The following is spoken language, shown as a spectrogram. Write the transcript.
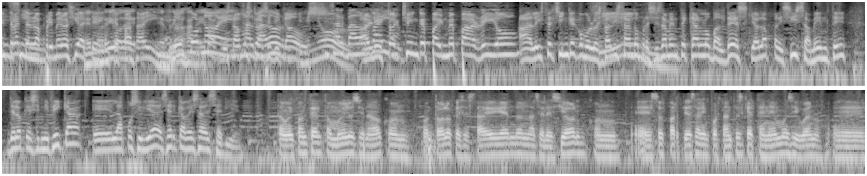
entraste en los primeros siete, ¿qué pasa ahí? El no importa, no, estamos Salvador, clasificados. El Alista el chingue para irme para Río. Ah, Alista el chingue como lo sí. está listando precisamente Carlos Valdés, que habla precisamente de lo que significa eh, la posibilidad de ser cabeza de serie. Estoy muy contento, muy ilusionado con, con todo lo que se está viviendo en la selección, con eh, estos partidos tan importantes que tenemos y bueno, eh,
